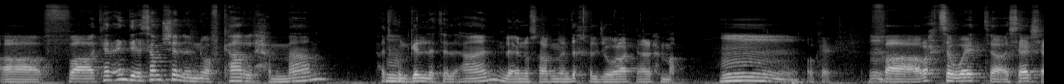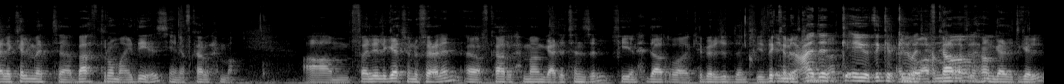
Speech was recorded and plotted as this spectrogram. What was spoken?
آه فكان عندي assumption إنه أفكار الحمام حتكون مم. قلت الآن لأنه صرنا ندخل جوالاتنا على الحمام مم. okay فرحت سويت آه، search على كلمة bathroom ideas يعني أفكار الحمام فاللي لقيته إنه فعلا آه، أفكار الحمام قاعدة تنزل في انحدار آه، كبير جدا في ذكر إنه. عدد أيوه ذكر كلمة انه افكارنا حمام في الحمام قاعدة تقل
